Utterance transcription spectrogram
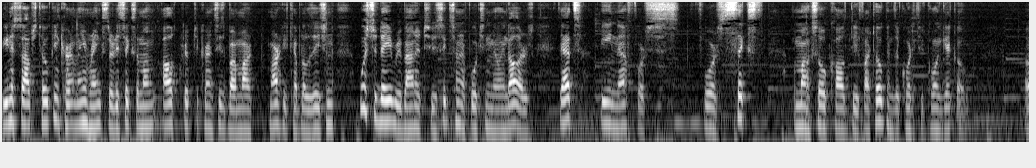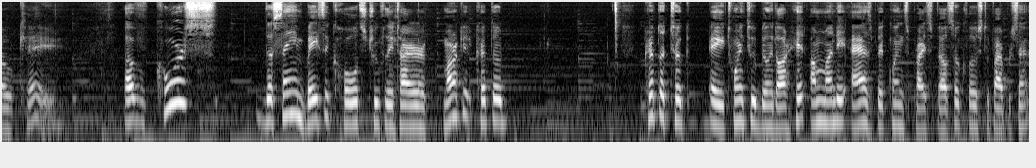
Uniswap's token currently ranks 36 among all cryptocurrencies by mar- market capitalization, which today rebounded to $614 million. That's enough for, s- for sixth among so called DeFi tokens, according to CoinGecko. Okay. Of course, the same basic holds true for the entire market. Crypto crypto took a $22 billion hit on Monday as Bitcoin's price fell so close to 5%,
